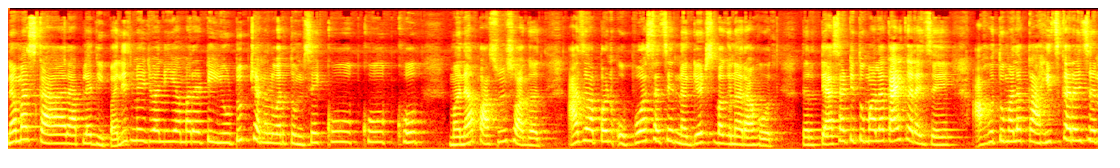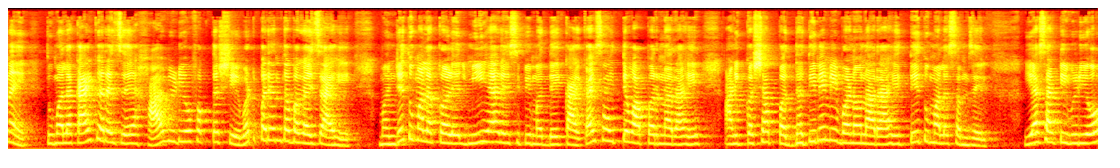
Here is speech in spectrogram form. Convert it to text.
नमस्कार आपल्या दीपालीज मेजवानी या मराठी यूट्यूब चॅनलवर तुमचे खूप खूप खूप मनापासून स्वागत. आज आपण उपवासाचे नगेट्स बघणार आहोत. तर त्यासाठी तुम्हाला काय करायचं आहे अहो तुम्हाला काहीच करायचं नाही. तुम्हाला काय करायचं आहे हा व्हिडिओ फक्त शेवटपर्यंत बघायचा आहे. म्हणजे तुम्हाला कळेल मी या रेसिपीमध्ये काय काय साहित्य वापरणार आहे आणि कशा पद्धतीने मी बनवणार आहे ते तुम्हाला समजेल. यासाठी व्हिडिओ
